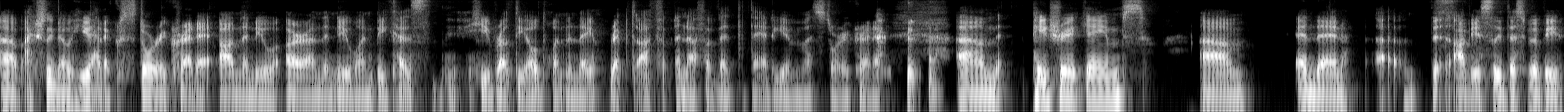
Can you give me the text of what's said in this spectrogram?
Um, actually, no, he had a story credit on the new or on the new one because he wrote the old one and they ripped off enough of it that they had to give him a story credit. um, Patriot Games, um, and then uh, the, obviously this movie,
